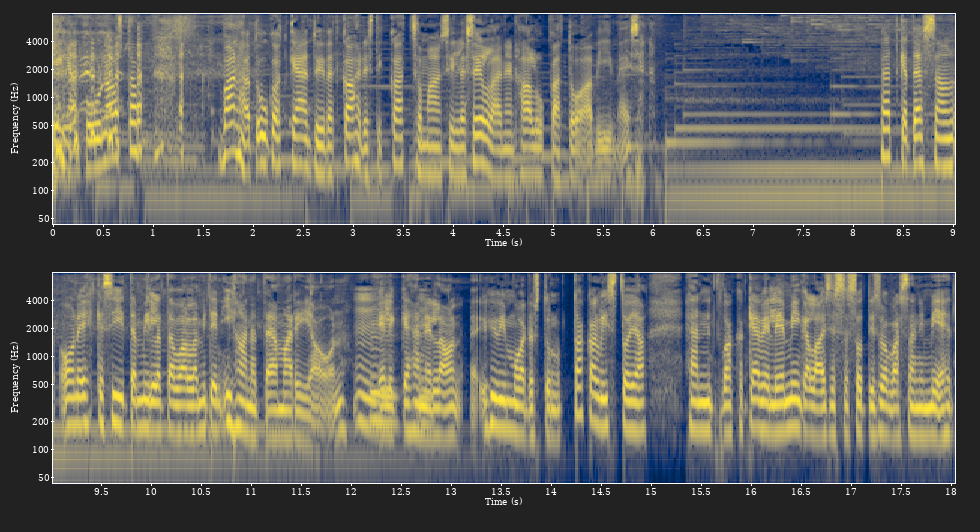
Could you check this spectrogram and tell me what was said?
kengän puunausta. Vanhat ukot kääntyivät kahdesti katsomaan, sillä sellainen halu katoaa viimeisenä. Pätkä tässä on, on ehkä siitä, millä tavalla, miten ihana tämä Maria on. Mm. Eli hänellä on hyvin muodostunut takalisto ja hän nyt vaikka kävelee minkälaisessa sotisovassa, niin miehet.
